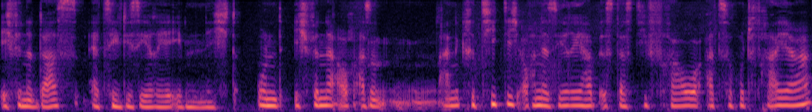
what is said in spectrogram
ich finde, das erzählt die Serie eben nicht. Und ich finde auch, also eine Kritik, die ich auch in der Serie habe, ist, dass die Frau Azeroth Freier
